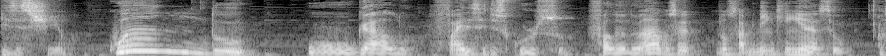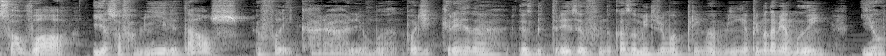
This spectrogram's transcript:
existiam. Quando o Galo faz esse discurso falando: Ah, você não sabe nem quem é seu, a sua avó e a sua família e tal. Eu falei: Caralho, mano, pode crer, né? Em 2013 eu fui no casamento de uma prima minha, prima da minha mãe, e eu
